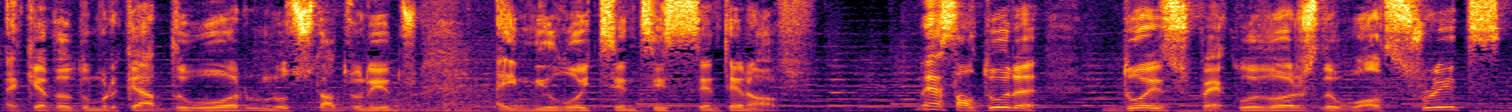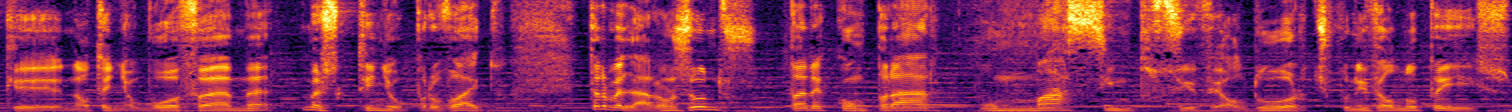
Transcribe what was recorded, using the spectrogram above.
a queda do mercado de ouro nos Estados Unidos em 1869. Nessa altura, dois especuladores da Wall Street, que não tinham boa fama, mas que tinham proveito, trabalharam juntos para comprar o máximo possível do ouro disponível no país.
